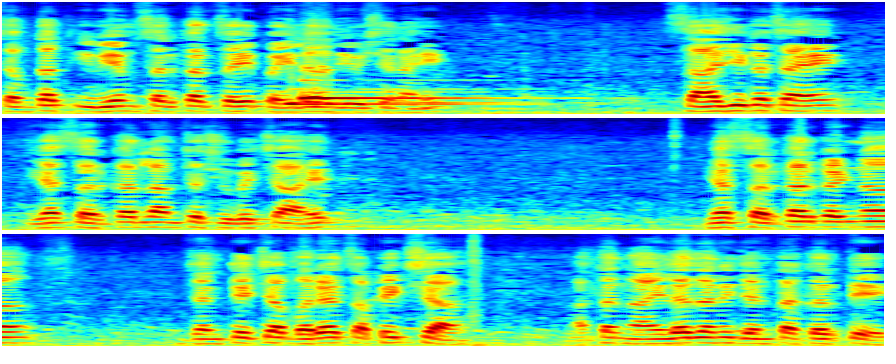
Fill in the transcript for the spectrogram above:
शब्दात ईव्हीएम सरकारचं हे पहिलं अधिवेशन आहे. साहजिकच आहे. या सरकारला आमच्या शुभेच्छा आहेत. या सरकारकडनं जनतेच्या बऱ्याच अपेक्षा आता नाईलाजाने जनता करते.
